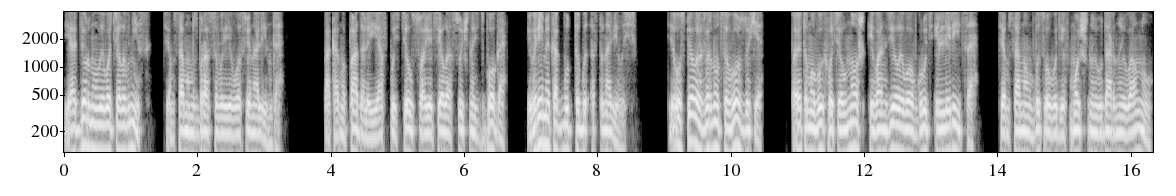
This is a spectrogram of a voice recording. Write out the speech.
я дернул его тело вниз, тем самым сбрасывая его с винолинга. Пока мы падали, я впустил в свое тело сущность бога, и время как будто бы остановилось. Я успел развернуться в воздухе, поэтому выхватил нож и вонзил его в грудь иллирийца, тем самым высвободив мощную ударную волну,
